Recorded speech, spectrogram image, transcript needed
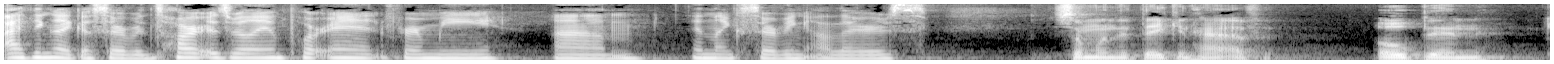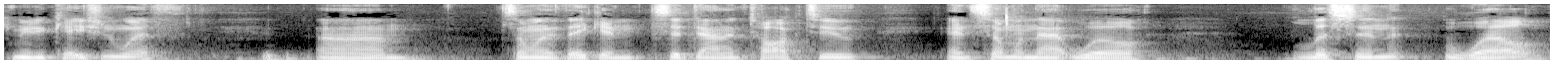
I think like a servant's heart is really important for me um and like serving others. Someone that they can have open communication with, um, someone that they can sit down and talk to, and someone that will listen well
